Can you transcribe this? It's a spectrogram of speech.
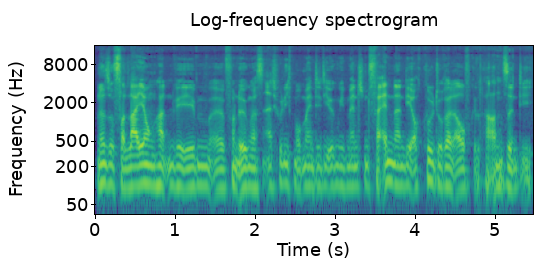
ne, so Verleihungen hatten wir eben äh, von irgendwas, natürlich Momente, die irgendwie Menschen verändern, die auch kulturell aufgeladen sind, die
